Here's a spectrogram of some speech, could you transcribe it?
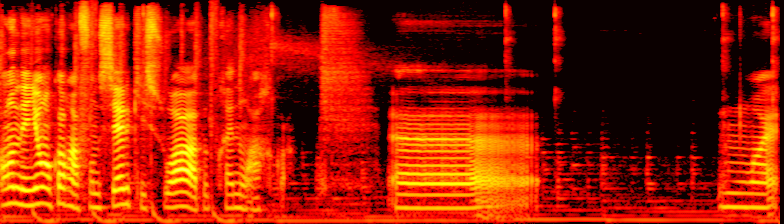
en ayant encore un fond de ciel qui soit à peu près noir. Quoi. Euh... Ouais.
